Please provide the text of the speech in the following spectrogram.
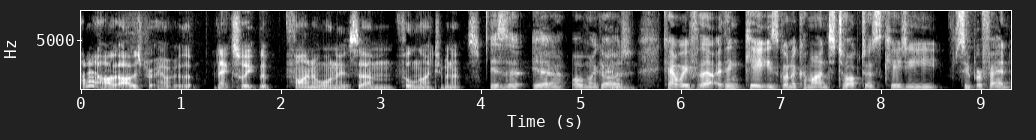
I, don't know, I, I was pretty happy with it. Next week, the final one is um, full ninety minutes. Is it? Yeah. Oh my god, can't wait for that. I think Katie's going to come on to talk to us. Katie, super fan.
